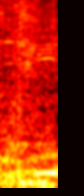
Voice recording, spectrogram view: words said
Red team.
